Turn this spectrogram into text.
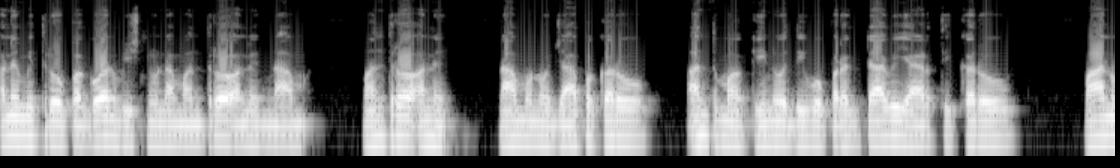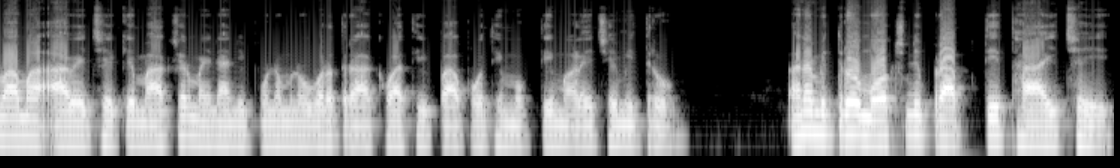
અને મિત્રો ભગવાન વિષ્ણુના મંત્ર અને નામ, મંત્ર અને નામોનો જાપ કરો, અંતમાં ઘીનો દીવો પ્રગટાવી આરતી કરો માનવામાં આવે છે કે માગશર મહિનાની પૂનમનું વ્રત રાખવાથી પાપોથી મુક્તિ મળે છે, મિત્રો. અને મિત્રો, મોક્ષની પ્રાપ્તિ થાય છે.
